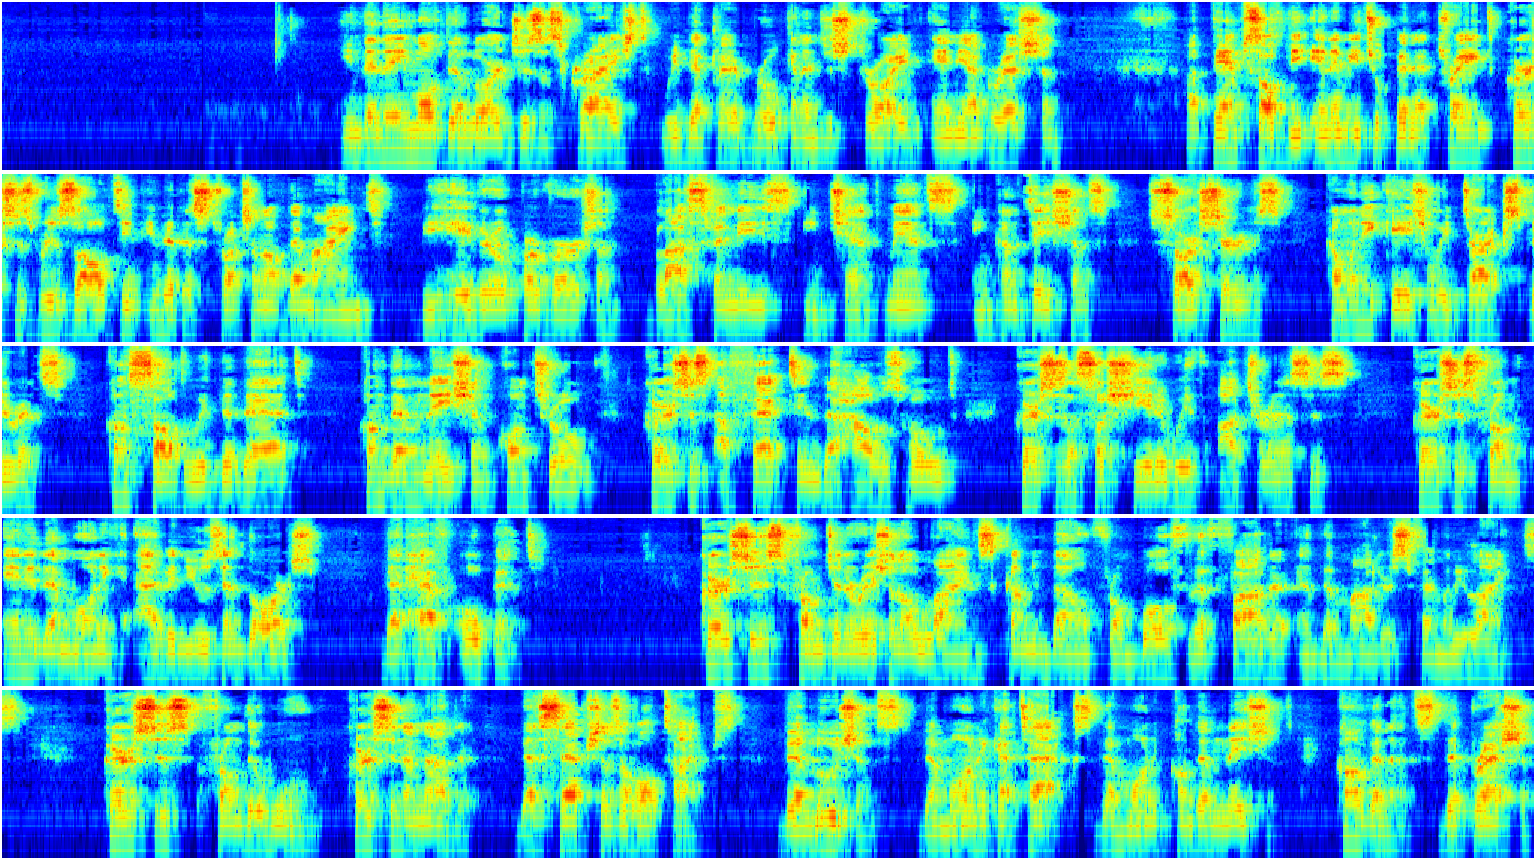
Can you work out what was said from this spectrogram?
In the name of the Lord Jesus Christ, we declare broken and destroyed any aggression, attempts of the enemy to penetrate, curses resulting in the destruction of the mind, behavioral perversion, blasphemies, enchantments, incantations, sorceries, communication with dark spirits, consult with the dead, condemnation, control, curses affecting the household, curses associated with utterances, curses from any demonic avenues and doors that have opened. Curses from generational lines coming down from both the father and the mother's family lines. Curses from the womb, cursing another, deceptions of all types, delusions, demonic attacks, demonic condemnations, covenants, depression,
